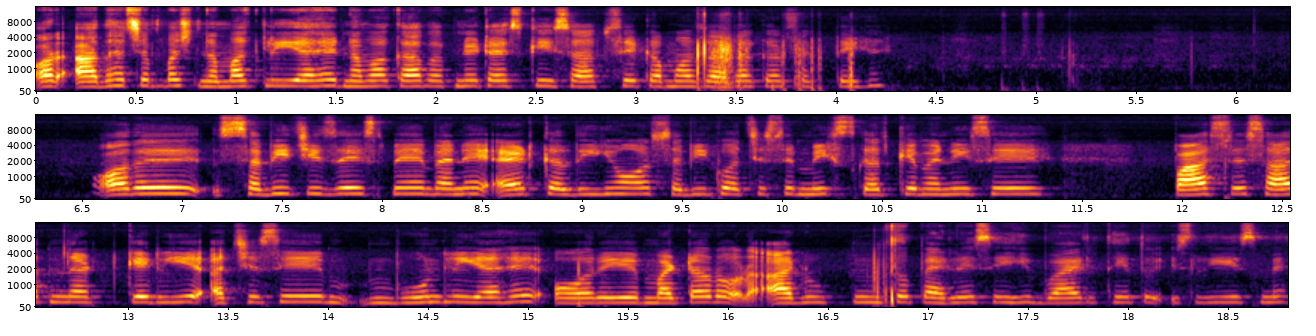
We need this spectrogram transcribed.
और आधा चम्मच नमक लिया है। नमक आप अपने टेस्ट के हिसाब से कम और ज़्यादा कर सकते हैं। और सभी चीज़ें इसमें मैंने ऐड कर दी हूँ और सभी को अच्छे से मिक्स करके मैंने इसे पाँच से सात मिनट के लिए अच्छे से भून लिया है। और ये मटर और आलू तो पहले से ही बॉयल थे तो इसलिए इसमें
